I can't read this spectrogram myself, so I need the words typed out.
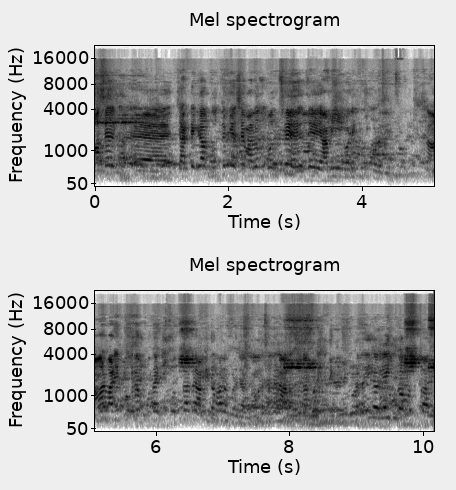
পাশে চারটে গ্রাম দূর থেকে এসে মানুষ বলছে যে আমি অনেক কিছু করে দিচ্ছি আমার বাড়ির প্রোগ্রাম কোথায় কি করতে হবে, আমি তো ভালো করে জানব আমাদের সাথে আলোচনা করে যদি কিছু করে দেয়। এই দুটো করতে হবে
